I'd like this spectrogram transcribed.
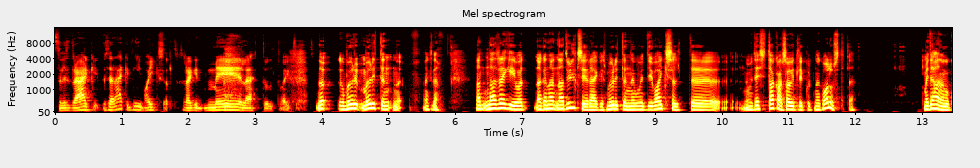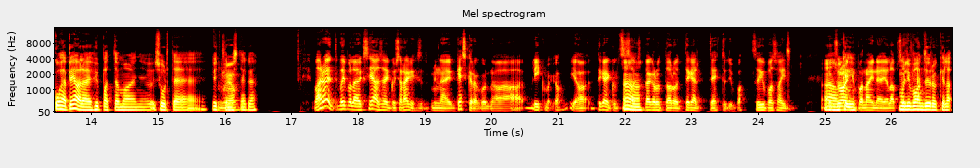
sa lihtsalt räägid, sa räägid nii vaikselt, sa räägid meeletult vaikselt. no ma üritan, ma üritan, noh, nad, nad räägivad, aga nad, nad üldse ei räägi, siis ma üritan nagu niimoodi vaikselt äh, niimoodi hästi tagasihoidlikult nagu alustada. ma ei taha nagu kohe peale hüpata oma on ju suurte ütlemistega. Ma arvan, et võib-olla oleks hea see, kui sa räägiksid minna Keskerakonna liikmega ja tegelikult sa Aa. saaksid väga ruttu aru, et tegelikult tehtud juba, sa juba said. sul on okei, juba naine ja lapsed. mul juba on tüdruk ja la-,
